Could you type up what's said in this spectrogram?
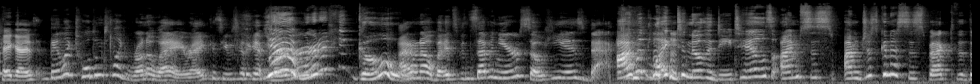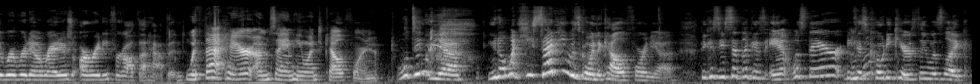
"Hey, guys." They like told him to like run away, right? Because he was gonna get Yeah, murdered. where did he go? I don't know, but it's been seven years, so he is back. I would like to know the details. I'm sus- I'm just gonna suspect that the Riverdale writers already forgot that happened. With that hair, I'm saying he went to California. Well, didn't Yeah. You know what? He said he was going to California because he said like his aunt was there because Cody Kearsley was like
